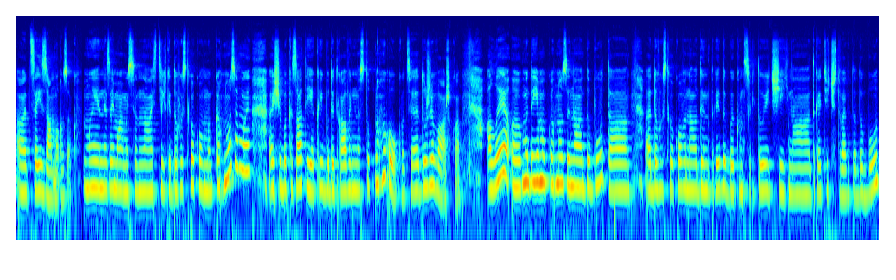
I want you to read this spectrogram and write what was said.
е, цей заморозок. Ми не займаємося настільки довгостроковими прогнозами, е, щоб казати, який буде травень наступного року. Це дуже важко. Але ми даємо прогнози на добу та довгостроково на 1-3 доби, консультуючи на 3-4 добу.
